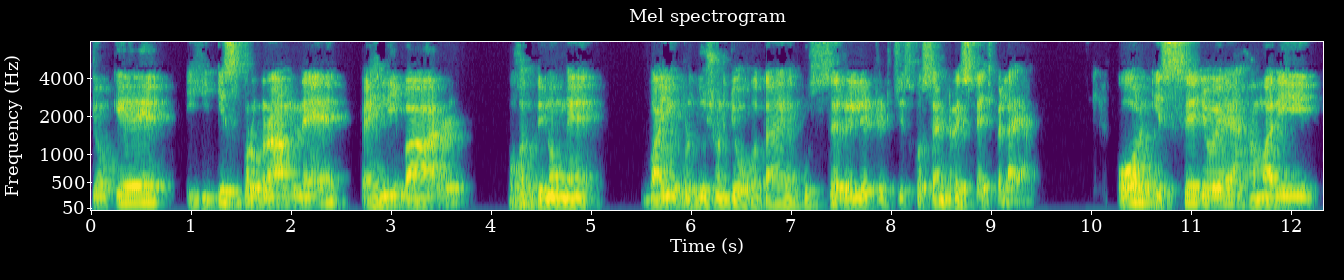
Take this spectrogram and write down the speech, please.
क्योंकि इस प्रोग्राम ने पहली बार बहुत दिनों में वायु प्रदूषण जो होता है उससे रिलेटेड चीज़ को सेंट्रल स्टेज पे लाया। और इससे जो है हमारी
